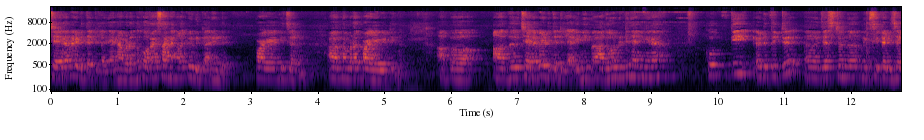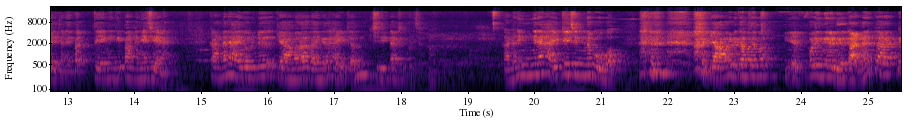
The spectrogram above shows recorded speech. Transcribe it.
ചിരവ എടുത്തിട്ടില്ല. ഞാൻ അവിടെ നിന്ന് കുറെ സാധനങ്ങളൊക്കെ എടുക്കാനുണ്ട്. പഴയ കിച്ചൺ നമ്മുടെ പഴയ വീട്ടിൽ നിന്ന്. അപ്പൊ അത് ചിലവ് എടുത്തിട്ടില്ല. ഇനിയിപ്പോ അതുകൊണ്ടിട്ട് ഞാനിങ്ങനെ കൊത്തി എടുത്തിട്ട് ജസ്റ്റ് ഒന്ന് മിക്സിയിട്ട് അടിച്ചെടുക്കണം ഇപ്പൊ തേങ്ങയ്ക്ക് ഇപ്പൊ അങ്ങനെയാ ചെയ്യണേ. കണ്ണനായതുകൊണ്ട് ക്യാമറ ഭയങ്കര ഹൈറ്റ് ഇച്ചിരി ഇറക്കി പിടിച്ചു. കണ്ണൻ ഇങ്ങനെ ഹൈറ്റ് വെച്ച് ഇങ്ങനെ പോവുക ക്യാമറ എടുക്കാൻ പറയുമ്പോ എപ്പോഴും ഇങ്ങനെ എടുക്കുക കണ്ണൻ കറക്റ്റ്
